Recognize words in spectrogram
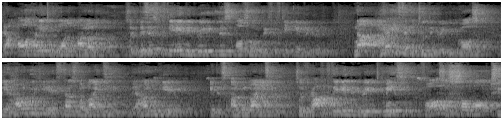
They are alternate to one another. So if this is 58 degree, this also will be 58 degree. Now, here is 32 degree because the angle here stands for 90. The angle here it is angle 90. So if you have 58 degree, it means for us to sum up to,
